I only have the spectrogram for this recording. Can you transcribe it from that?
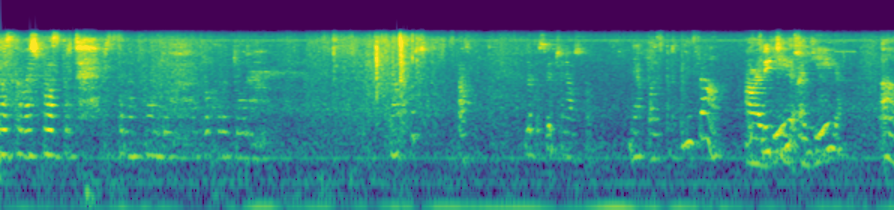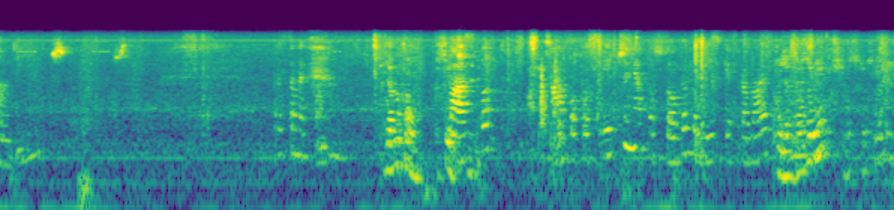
Будь ласка, ваш паспорт, представник фонду прокуратури. Паспорт? Паспорт. Для посвідчення особи. Я паспорт не знала. А дія, а дія. А, Представник фонду. Я тому. Паспорт або посвідчення особи, водійські права. Я зрозумів, що зрозумів.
